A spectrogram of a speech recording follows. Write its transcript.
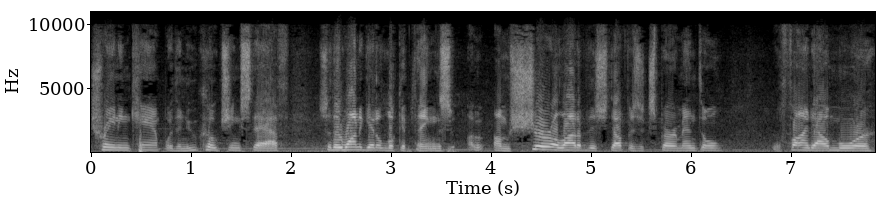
training camp with a new coaching staff, so they want to get a look at things. I'm sure a lot of this stuff is experimental. We'll find out more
